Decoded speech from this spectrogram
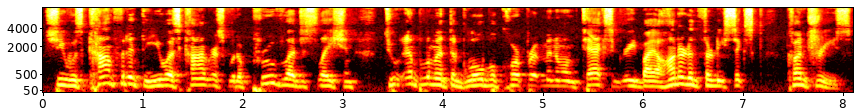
she was confident the U.S. Congress would approve legislation to implement the global corporate minimum tax agreed by 136 countries.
